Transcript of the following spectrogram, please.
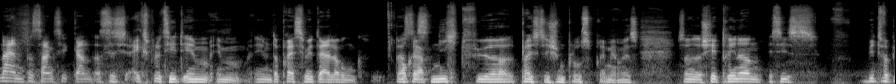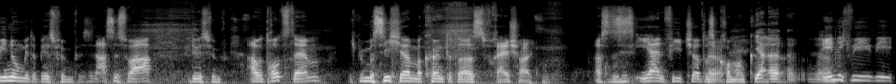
Nein, das sagen sie ganz, das ist explizit im, im, in der Pressemitteilung, dass okay. es nicht für PlayStation Plus Premium ist, sondern da steht drinnen, es ist mit Verbindung mit der PS5. Es ist ein Accessoire für die PS5. Aber trotzdem, ich bin mir sicher, man könnte das freischalten. Also das ist eher ein Feature, das ja. kommen könnte. Ja, äh, ja. Ähnlich wie, wie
